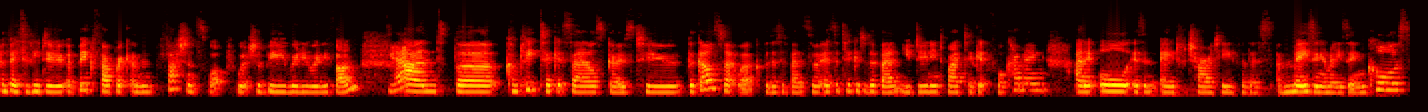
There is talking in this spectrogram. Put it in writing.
and basically do a big fabric and fashion swap, which would be really, really fun. Yeah. And the complete ticket sales goes to the Girls Network for this event. So it is a ticketed event. You do need to buy a ticket for coming, and it all is an aid for charity for this amazing, amazing cause.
